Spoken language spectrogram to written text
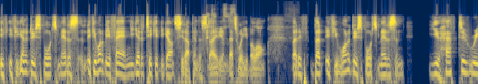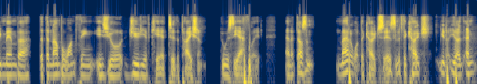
if if you're going to do sports medicine, if you want to be a fan, you get a ticket, you go and sit up in the stadium. That's where you belong. But if but if you want to do sports medicine, you have to remember that the number one thing is your duty of care to the patient, who is the athlete. And it doesn't matter what the coach says. And if the coach, you know, you know, and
